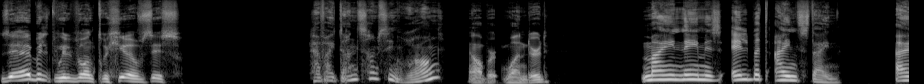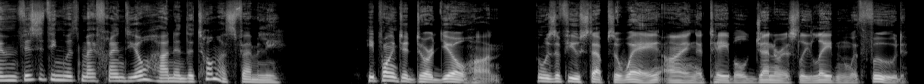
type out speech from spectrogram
The abbot will want to hear of this. Have I done something wrong? Albert wondered. My name is Albert Einstein. I'm visiting with my friend Johann and the Thomas family. He pointed toward Johann, who was a few steps away, eyeing a table generously laden with food.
